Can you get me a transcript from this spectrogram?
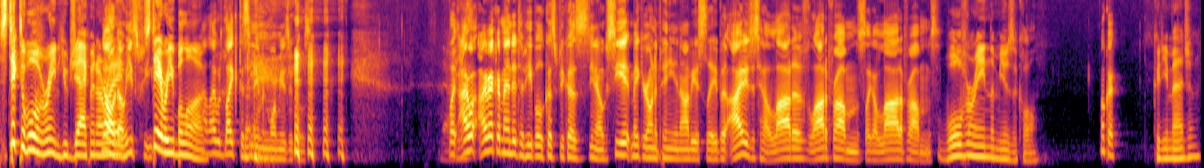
Stick to Wolverine, Hugh Jackman. All No, right, no, he's- he- stay where you belong. I would like to see him in more musicals. like I, I recommend it to people because because you know see it make your own opinion obviously but I just had a lot of lot of problems like a lot of problems Wolverine the musical. Okay. Could you imagine?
